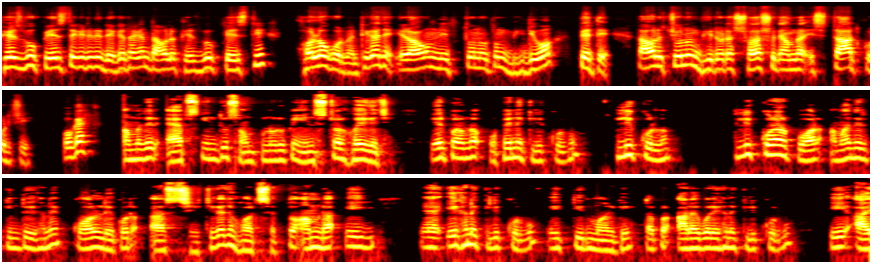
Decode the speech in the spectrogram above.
ফেসবুক পেজ থেকে যদি দেখে থাকেন, তাহলে ফেসবুক পেজটি ফলো করবেন, ঠিক আছে? এরকম নিত্য নতুন ভিডিও পেতে। তাহলে চলুন ভিডিওটা সরাসরি আমরা স্টার্ট করছি। ওকে? আমাদের অ্যাপস কিন্তু সম্পূর্ণরূপে ইনস্টল হয়ে গেছে। এরপর আমরা ওপেনে ক্লিক করব। ক্লিক করলাম। ক্লিক করার পর আমাদের কিন্তু এখানে কল রেকর্ড আসছে, ঠিক আছে? হোয়াটসঅ্যাপ তো আমরা এই এখানে ক্লিক করব এই তীর মার্কে তারপর আরেকবার এখানে ক্লিক করব। এই আই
